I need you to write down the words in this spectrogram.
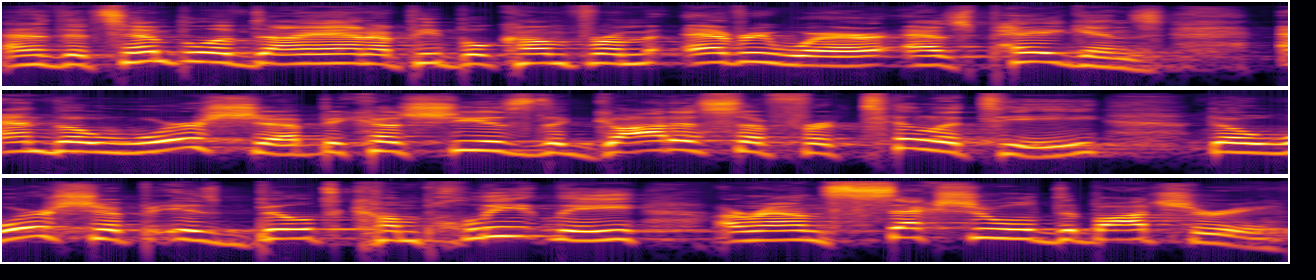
And at the temple of Diana, people come from everywhere as pagans. And the worship, because she is the goddess of fertility, the worship is built completely around sexual debauchery.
